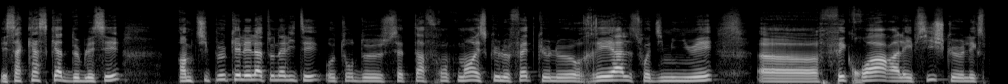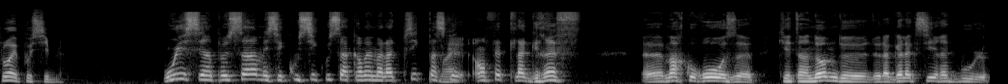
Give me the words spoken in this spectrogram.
et sa cascade de blessés. Un petit peu quelle est la tonalité autour de cet affrontement? Est-ce que le fait que le Real soit diminué euh, fait croire à Leipzig que l'exploit est possible? Oui, c'est un peu ça, mais c'est coup-ci, coup-ça quand même à Leipzig parce que en fait la greffe euh, Marco Rose, qui est un homme de, la galaxie Red Bull,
